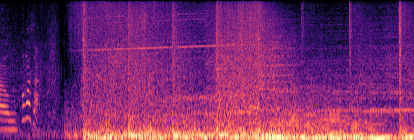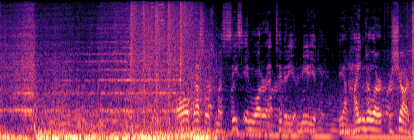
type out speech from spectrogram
Um. What was that? All vessels must cease in-water activity immediately. Be on heightened alert for sharks.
